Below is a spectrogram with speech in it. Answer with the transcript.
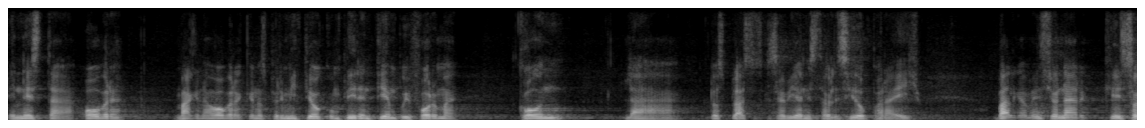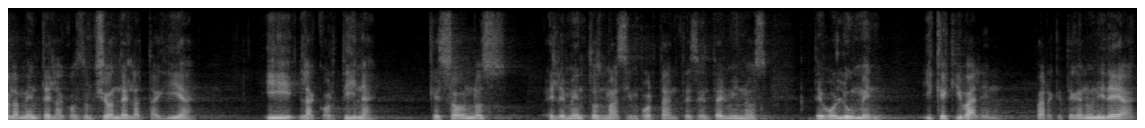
en esta obra, magna obra que nos permitió cumplir en tiempo y forma con los plazos que se habían establecido para ello. Valga mencionar que solamente la construcción de la taguía y la cortina, que son los elementos más importantes en términos de volumen y que equivalen, para que tengan una idea,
